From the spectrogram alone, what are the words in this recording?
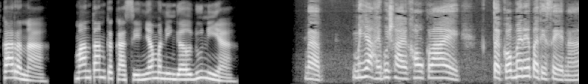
karena mantan kekasihnya meninggal dunia. แบบไม่อยากให้ผู้ชายเข้าใกล้ แต่ก็ไม่ได้ปฏิเสธนะ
